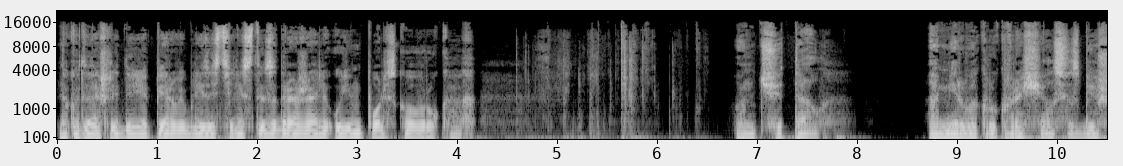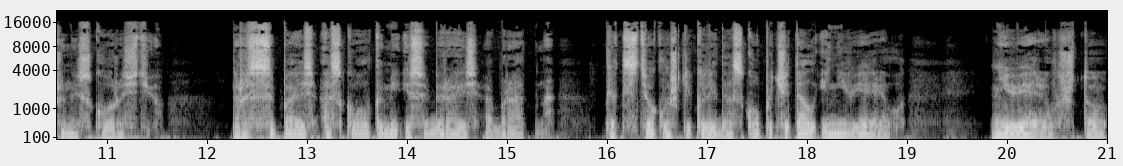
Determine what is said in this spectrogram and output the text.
Но когда дошли до ее первой близости, листы задрожали у Емпольского в руках. Он читал, а мир вокруг вращался с бешеной скоростью, рассыпаясь осколками и собираясь обратно, как стеклышки калейдоскопа. Читал и не верил, не верил, что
